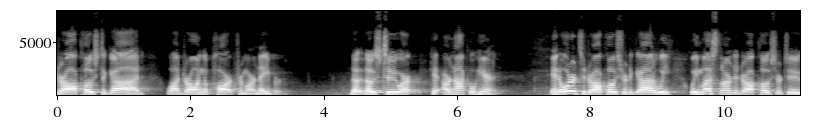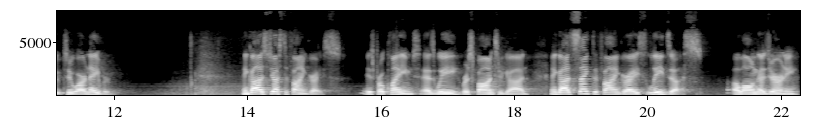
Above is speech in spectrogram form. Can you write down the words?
draw close to God while drawing apart from our neighbor. Those two are, are not coherent. In order to draw closer to God, we, we must learn to draw closer to, to our neighbor. And God's justifying grace is proclaimed as we respond to God. And God's sanctifying grace leads us along that journey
